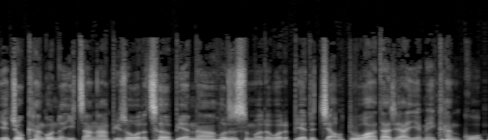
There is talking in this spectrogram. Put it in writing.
也就看过那一张啊，比如说我的侧边啊，或者什么的，我的别的角度啊，大家也没看过，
